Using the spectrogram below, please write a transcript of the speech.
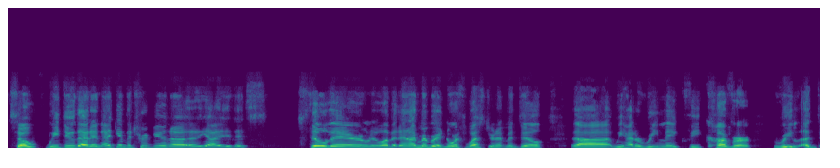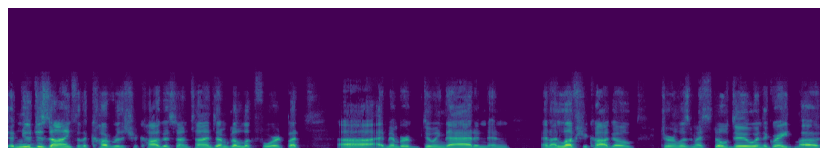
so we do that, and again, the Tribune. Uh, yeah, it, it's still there, and we love it. And I remember at Northwestern at Medill, uh, we had to remake the cover, re, a, a, new design for the cover of the Chicago Sun Times. I'm going to look for it, but uh, I remember doing that, and and and I love Chicago journalism. I still do, and the great uh,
